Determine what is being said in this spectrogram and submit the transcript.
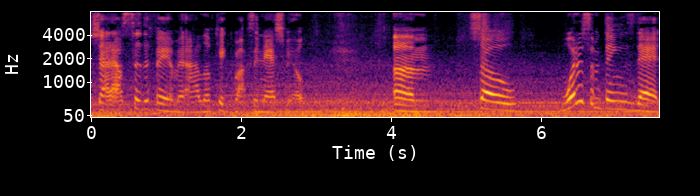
Shout outs to the fam at I Love Kickboxing Nashville. Um, so what are some things that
